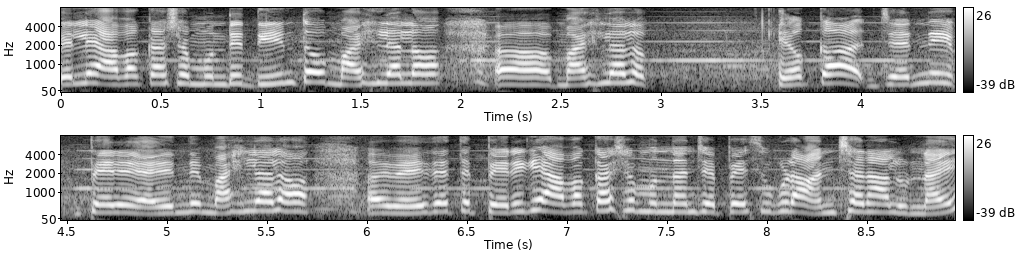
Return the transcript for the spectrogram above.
వెళ్ళే అవకాశం ఉంది. దీంతో మహిళల మహిళల యొక్క జర్నీ పెరి మహిళల ఏదైతే పెరిగే అవకాశం ఉందని చెప్పేసి కూడా అంచనాలు ఉన్నాయి.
